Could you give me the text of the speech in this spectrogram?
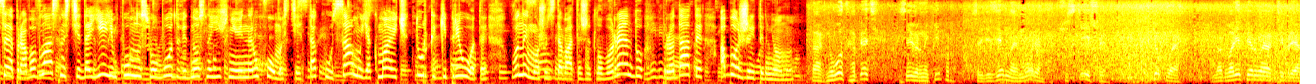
Це право власності дає їм повну свободу відносно їхньої нерухомості, таку саму, як мають турки-кіпріоти. Вони можуть здавати житло в оренду, продати або жити в ньому. Так, ну вот опять Северный Кипр, Средиземное море, чистейшее, теплое. На дворе 1 октября.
